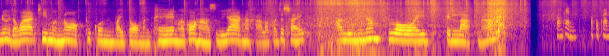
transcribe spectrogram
เนื่องจากว่าที่เมืองนอกทุกคนใบตองมันแพงแล้วก็หาซื้อยากนะคะ เราก็จะใช้อลูมิเนียมฟลอยด์เป็นหลักนะสองแผ่นประกบกัน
